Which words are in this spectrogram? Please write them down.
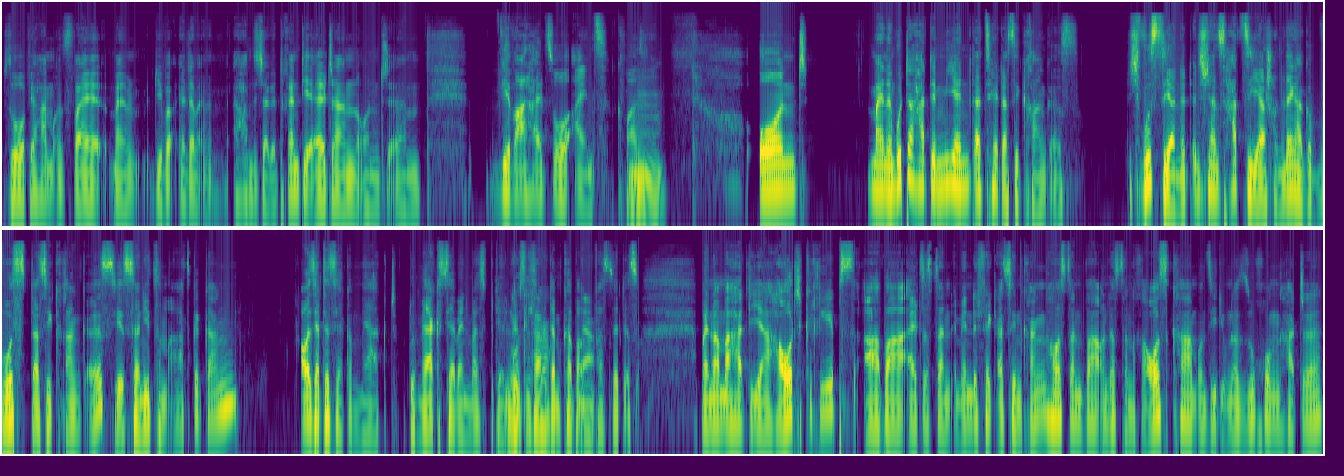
So, wir haben uns, weil mein, die Eltern haben sich ja getrennt, die Eltern, und ähm, wir waren halt so eins quasi. Mhm. Und meine Mutter hatte mir nicht erzählt, dass sie krank ist. Ich wusste ja nicht. Das hat sie ja schon länger gewusst, dass sie krank ist. Sie ist ja nie zum Arzt gegangen. Aber sie hat es ja gemerkt. Du merkst ja, wenn was mit dir Na los ist, klar, wenn mit deinem Körper ja. irgendwas nicht ist. Meine Mama hatte ja Hautkrebs, aber als es dann im Endeffekt, als sie im Krankenhaus dann war und das dann rauskam und sie die Untersuchungen hatte,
